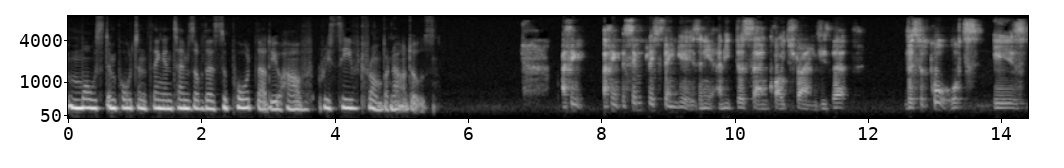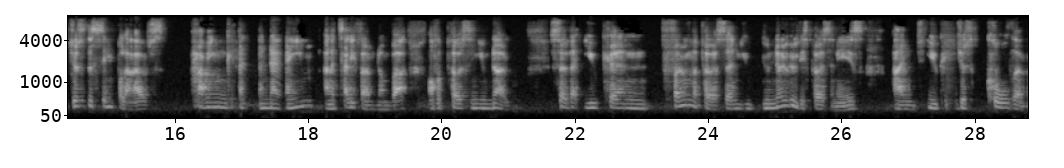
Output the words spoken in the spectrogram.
most important thing in terms of the support that you have received from Barnardo's? I think I think the simplest thing is, and it, and it does sound quite strange, is that the support is just as simple as having a, a name and a telephone number of a person you know, so that you can phone the person, you, you know who this person is, and you can just call them.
